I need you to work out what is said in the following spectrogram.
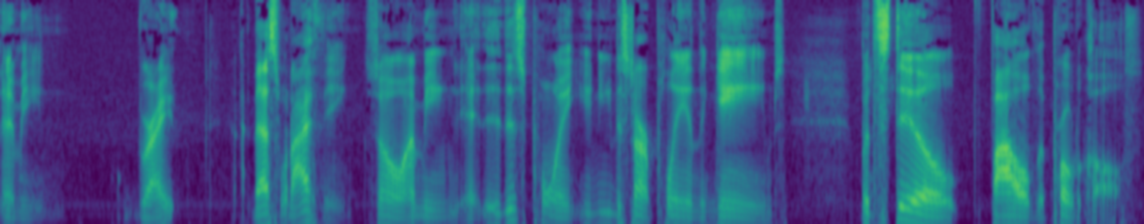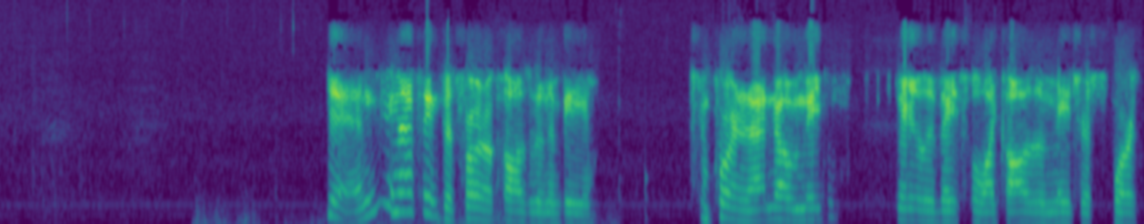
I mean, right? That's what I think. So, I mean, at, at this point, you need to start playing the games, but still follow the protocols. Yeah, and, and I think the protocol is going to be important. I know Major, League Baseball, like all the major sports,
